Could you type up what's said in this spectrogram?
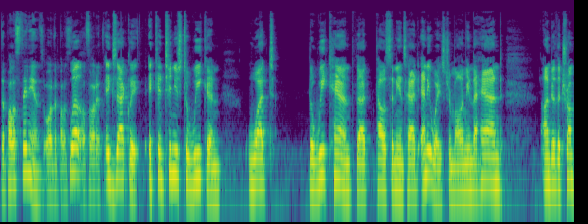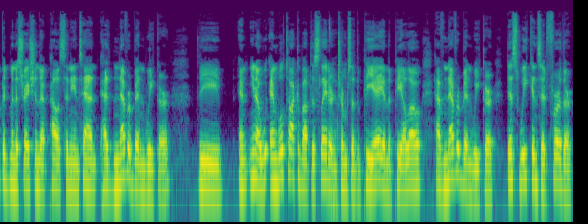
the Palestinians or the Palestinian Well, Authority. exactly. It continues to weaken what the weak hand that Palestinians had, anyways, Jamal. I mean, the hand under the Trump administration that Palestinians had had never been weaker. The and you know, and we'll talk about this later in terms of the PA and the PLO have never been weaker. This weakens it further.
